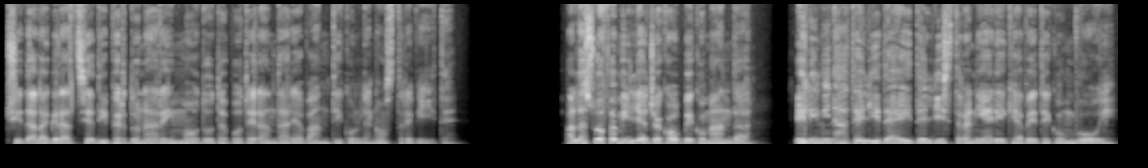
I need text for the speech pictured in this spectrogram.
ci dà la grazia di perdonare in modo da poter andare avanti con le nostre vite. Alla sua famiglia Giacobbe comanda Eliminate gli dei degli stranieri che avete con voi,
